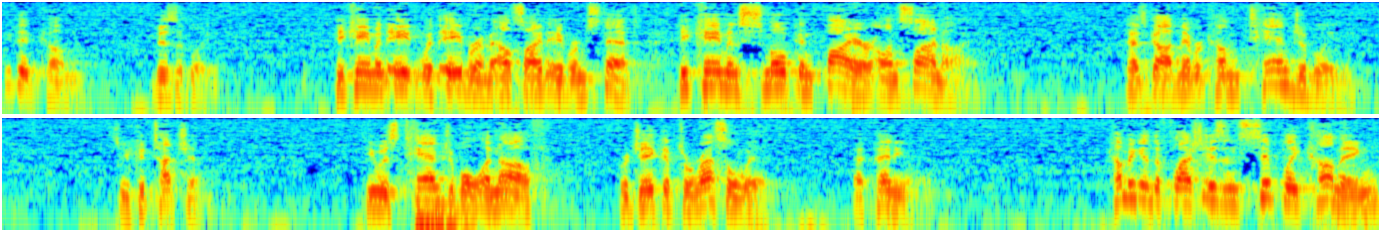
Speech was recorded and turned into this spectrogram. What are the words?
He did come visibly. He came and ate with Abram outside Abram's tent. He came in smoke and fire on Sinai. Has God never come tangibly so you could touch him? He was tangible enough for Jacob to wrestle with at Peniel. Coming in the flesh isn't simply coming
